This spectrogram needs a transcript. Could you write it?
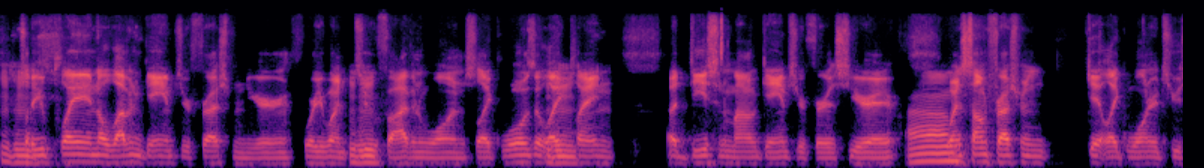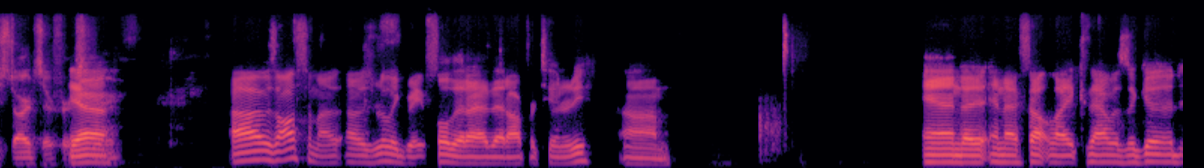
Mm-hmm. So you play in 11 games your freshman year, where you went mm-hmm. two five and one. So like, what was it like mm-hmm. playing a decent amount of games your first year um, when some freshmen get like one or two starts their first yeah. year? Uh, it was awesome. I, I was really grateful that I had that opportunity. Um, and I, and I felt like that was a good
